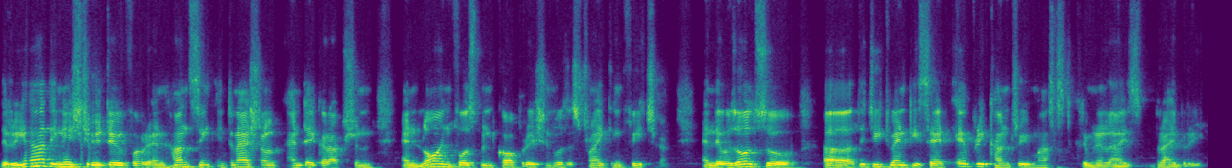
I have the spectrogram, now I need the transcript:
The Riyadh initiative for enhancing international anti-corruption and law enforcement cooperation was a striking feature. And there was also, uh, the G20 said every country must criminalize bribery.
